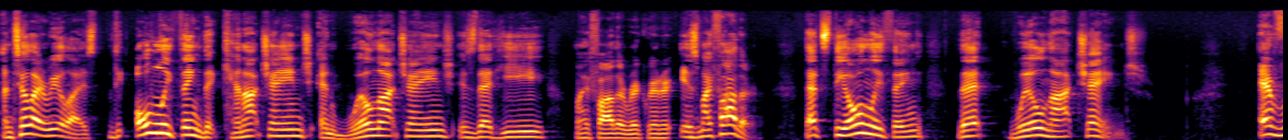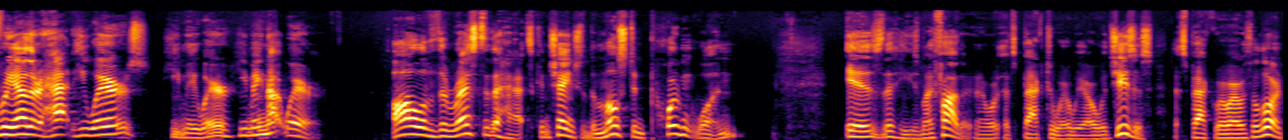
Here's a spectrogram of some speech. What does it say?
until I realized the only thing that cannot change and will not change is that he, my father, Rick Renner, is my father. That's the only thing that will not change. Every other hat he wears, he may wear, he may not wear. All of the rest of the hats can change. So the most important one is that he's my father. Now that's back to where we are with Jesus. That's back where we are with the Lord.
